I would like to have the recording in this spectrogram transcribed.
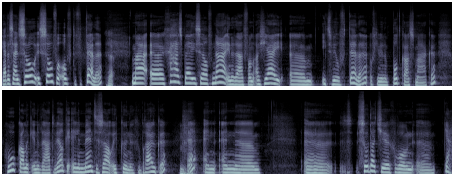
ja, er zijn zo, is zoveel over te vertellen. Ja. Maar eh, ga eens bij jezelf na inderdaad. Van als jij ehm, iets wil vertellen of je wil een podcast maken. Hoe kan ik inderdaad... Welke elementen zou ik kunnen gebruiken? Mhm. Hè? En... en ehm, eh, zodat je gewoon eh, ja,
